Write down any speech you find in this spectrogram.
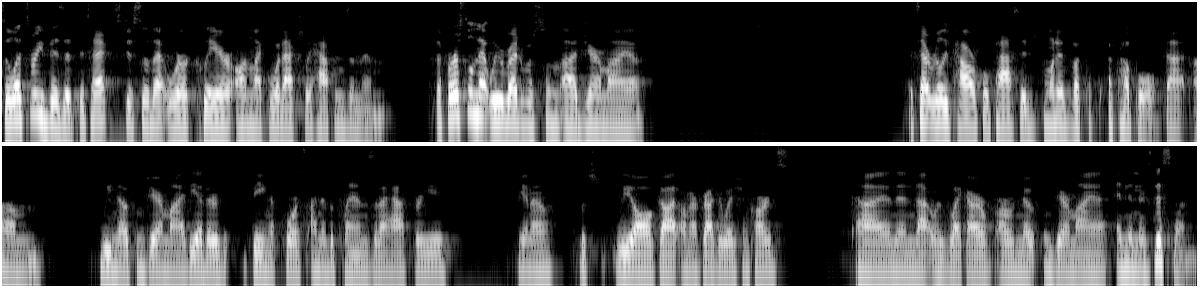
So let's revisit the text just so that we're clear on like what actually happens in them. The first one that we read was from uh, Jeremiah. It's that really powerful passage, one of a, a couple that um, we know from Jeremiah. The other being, of course, I know the plans that I have for you, you know, which we all got on our graduation cards. Uh, and then that was like our, our note from Jeremiah. And then there's this one.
